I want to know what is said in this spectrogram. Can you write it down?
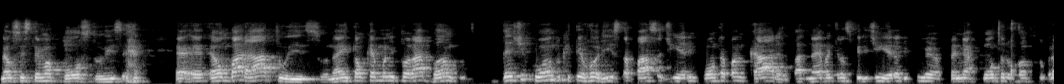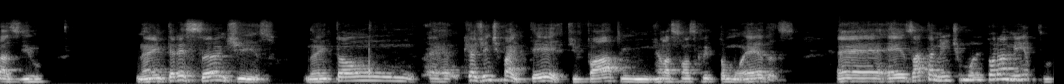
né, o sistema posto. Isso é, é, é, um barato isso, né? Então quer monitorar banco. Desde quando que terrorista passa dinheiro em conta bancária, né, vai transferir dinheiro para minha, minha conta no Banco do Brasil? Né, interessante isso. Né? Então, é, o que a gente vai ter, de fato, em relação às criptomoedas, é, é exatamente o monitoramento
